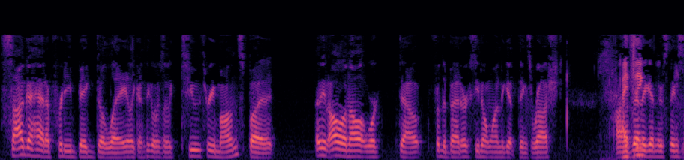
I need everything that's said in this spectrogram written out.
Saga had a pretty big delay. Like I think it was like two three months, but I mean all in all, it worked out for the better because you don't want to get things rushed. Uh, I then think- again, there's things.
